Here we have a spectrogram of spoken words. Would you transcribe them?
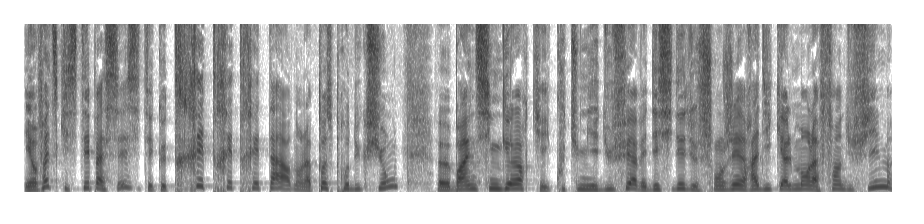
Et en fait, ce qui s'était passé, c'était que très, très, très tard dans la post-production, Brian Singer, qui est coutumier du fait, avait décidé de changer radicalement la fin du film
